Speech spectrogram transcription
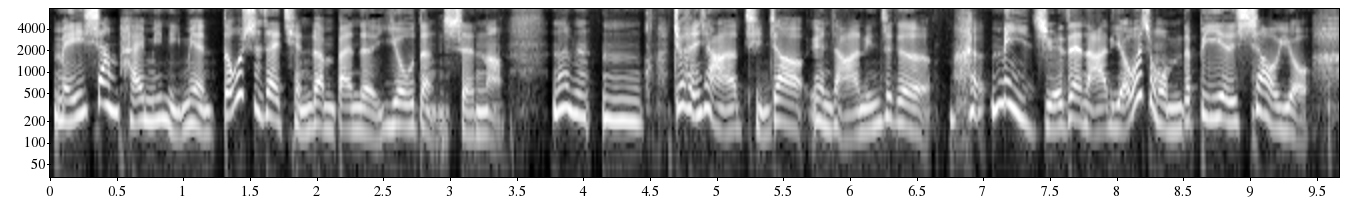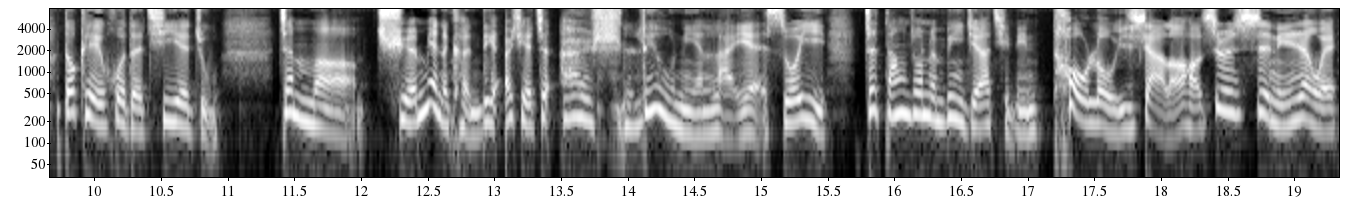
每一项排名里面都是在前段班的优等生呢、那嗯，就很想要请教院长啊，您这个 秘诀在哪里啊？为什么我们的毕业的校友都可以获得企业主这么全面的肯定？而且这二十六年来耶，所以这当中的秘诀要请您透露一下了哈，是不是？您认为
